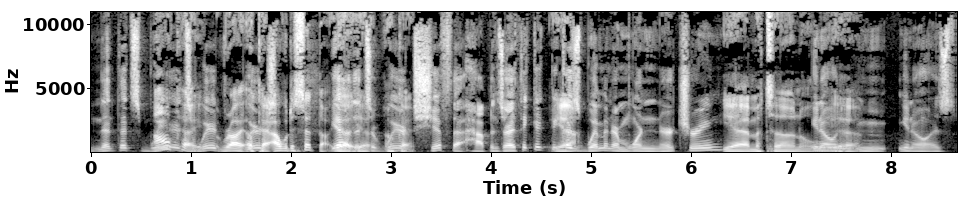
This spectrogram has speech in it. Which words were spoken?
That, that's weird. It's Okay, weird. right, weird- okay, I would have said that, Yeah, yeah, that's yeah, a weird okay. shift that happens. I think it, because Yeah. women are more nurturing. Yeah, maternal. you know, mm, you know, as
